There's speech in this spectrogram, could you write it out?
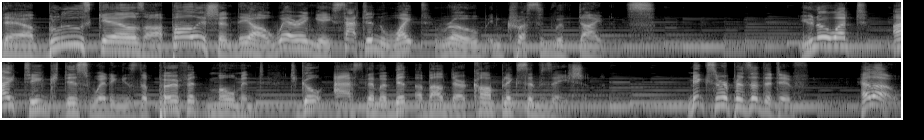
Their blue scales are polished and they are wearing a satin white robe encrusted with diamonds. You know what? I think this wedding is the perfect moment to go ask them a bit about their complex civilization. Mix representative. Hello,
